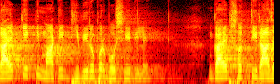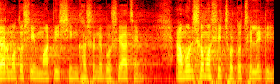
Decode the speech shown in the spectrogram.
গায়েবকে একটি মাটির ঢিবির ওপর বসিয়ে দিলে। গায়েব সত্যি রাজার মতো সেই মাটির সিংহাসনে বসে আছেন। এমন সময় সেই ছোট ছেলেটি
